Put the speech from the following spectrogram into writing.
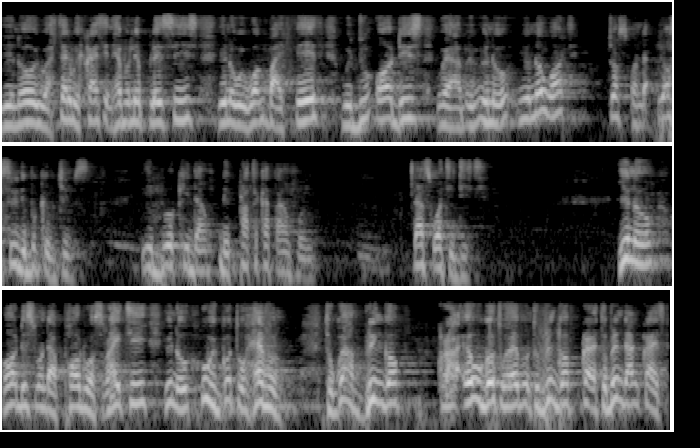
you know, we are standing with Christ in heavenly places. You know, we walk by faith. We do all this. We are, you know, you know what? Just on that, just read the book of James. He broke it down, the practical time for you. That's what he did. You know, all this one that Paul was writing, you know, who will go to heaven to go and bring up Christ, who will go to heaven to bring up Christ, to bring down Christ,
